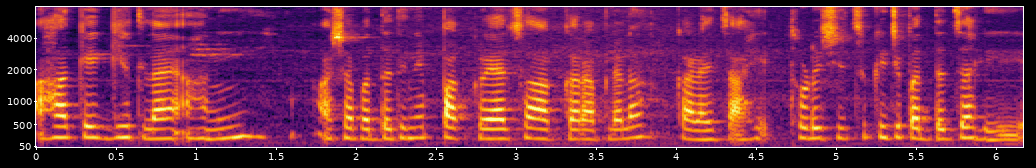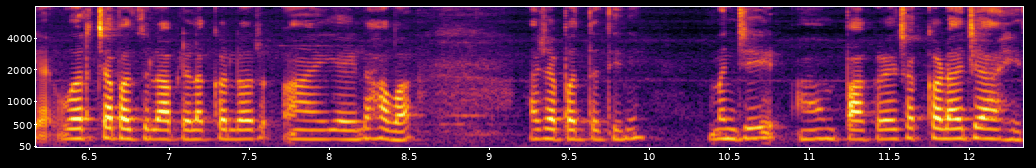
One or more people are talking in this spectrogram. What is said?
हा केक घेतला आहे आणि अशा पद्धतीने पाकळ्याचा आकार आपल्याला काढायचा आहे. थोडीशी चुकीची पद्धत झाली. आहे वरच्या बाजूला आपल्याला कलर यायला हवा. अशा पद्धतीने. म्हणजे पाकळ्याच्या कडा ज्या आहेत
